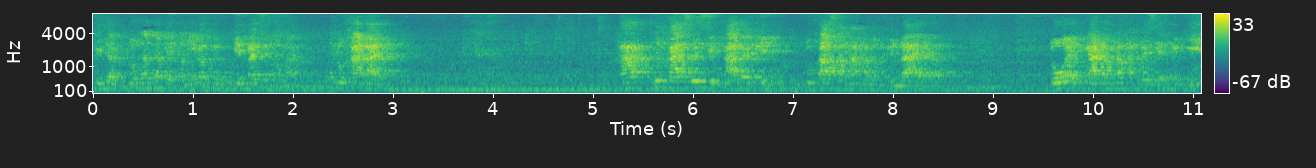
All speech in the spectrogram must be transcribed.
ถึงจะลงนั้นจะเป็นตอนนี้ก็คือบินใบเสร็จออกมาให้ลูกค้าได้ถ้าลูกค้าซื้อสินค้าไปผิดลูกค้าสามารถนำมาคืนได้นะครับโดยการนำรหัสไปเสร็จเมื่อกี้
